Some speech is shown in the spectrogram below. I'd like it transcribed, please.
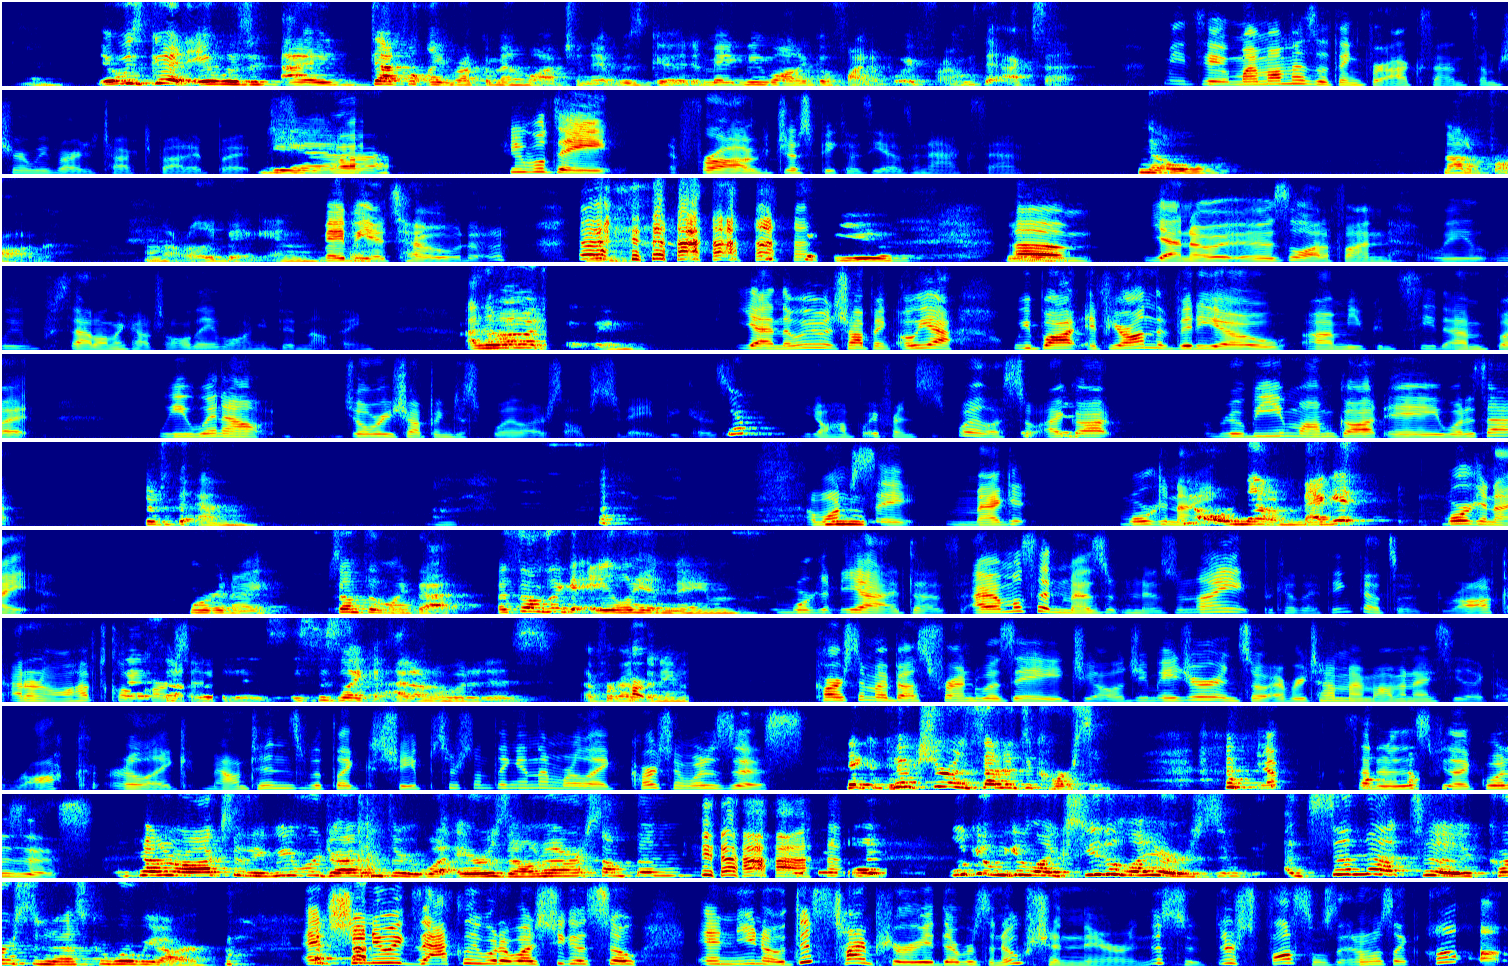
it was good. It was I definitely recommend watching it. It was good. It made me want to go find a boyfriend with the accent. Me too. My mom has a thing for accents. I'm sure we've already talked about it, but she- Yeah. she will date a frog just because he has an accent. No. Not a frog. I'm not really big in Maybe a toad. you. Yeah. um. Yeah. No. It was a lot of fun. We we sat on the couch all day long and did nothing. and then we um, went shopping. Yeah, and then we went shopping. Oh yeah, we bought. If you're on the video, um, you can see them. But we went out jewelry shopping to spoil ourselves today because Yep. we don't have boyfriends to spoil us. So I got Ruby. Mom got a what is that? There's the M. I want to Mm. say maggot morganite. No, not a maggot. Morganite. Morganite. Something like that. That sounds like an alien name. Morgan. Yeah, it does. I almost said mes- mesonite because I think that's a rock. I don't know. I'll have to call That's not Carson. what it is. This is like I don't know what it is. I forgot Car- the name. Carson, my best friend, was a geology major, and so every time my mom and I see like a rock or like mountains with like shapes or something in them, we're like, Carson, what is this? Take a picture and send it to Carson. yep. send her to this. Be like, what is this? It kind of rocks with me. We were driving through what Arizona or something. Yeah. Look at we can like see the layers and send that to Carson and ask her where we are. and she knew exactly what it was. She goes, so, and you know, this time period there was an ocean there, and this there's fossils, and I was like, huh?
